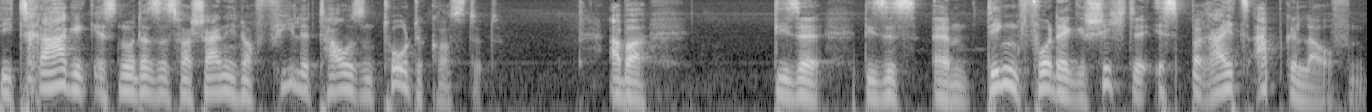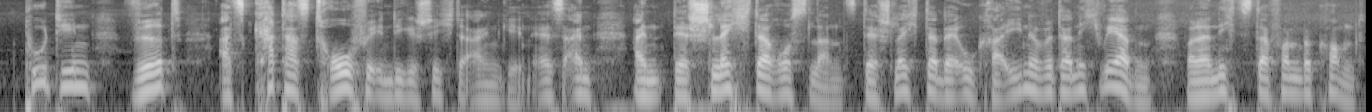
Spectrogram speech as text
Die Tragik ist nur, dass es wahrscheinlich noch viele tausend Tote kostet. Aber diese, dieses ähm, Ding vor der Geschichte ist bereits abgelaufen. Putin wird als Katastrophe in die Geschichte eingehen. Er ist ein, ein, der Schlechter Russlands. Der Schlechter der Ukraine wird er nicht werden, weil er nichts davon bekommt.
